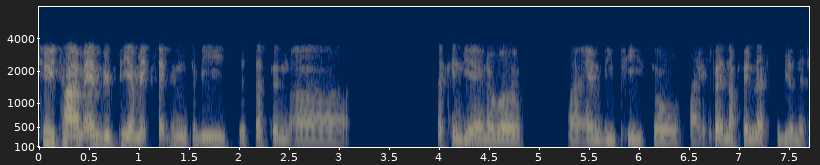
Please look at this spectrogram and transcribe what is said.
Two-time MVP. I'm expecting him to be the second, uh, second year in a row uh, MVP. So I expect nothing less, to be honest.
